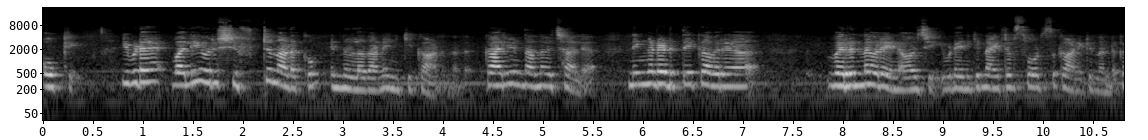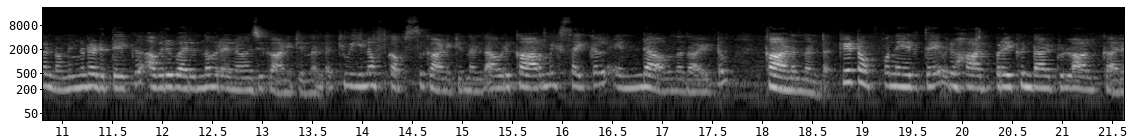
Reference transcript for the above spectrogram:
ഓക്കെ ഇവിടെ വലിയൊരു ഷിഫ്റ്റ് നടക്കും എന്നുള്ളതാണ് എനിക്ക് കാണുന്നത്. കാര്യം എന്താണെന്ന് വെച്ചാൽ നിങ്ങളുടെ അടുത്തേക്ക് അവർ വരുന്ന ഒരു എനർജി ഇവിടെ എനിക്ക് നൈറ്റ് ഓഫ് സ്പോർട്സ് കാണിക്കുന്നുണ്ട്. കണ്ടോ? നിങ്ങളുടെ അടുത്തേക്ക് അവർ വരുന്ന ഒരു എനർജി കാണിക്കുന്നുണ്ട്. ക്വീൻ ഓഫ് കപ്സ് കാണിക്കുന്നുണ്ട്. ആ ഒരു കാർമിക് സൈക്കിൾ എൻഡ് ആവുന്നതായിട്ടും കാണുന്നുണ്ട്. കേട്ടോ? അപ്പോൾ നേരത്തെ ഒരു ഹാർട്ട് ബ്രേക്ക് ഉണ്ടായിട്ടുള്ള ആൾക്കാർ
